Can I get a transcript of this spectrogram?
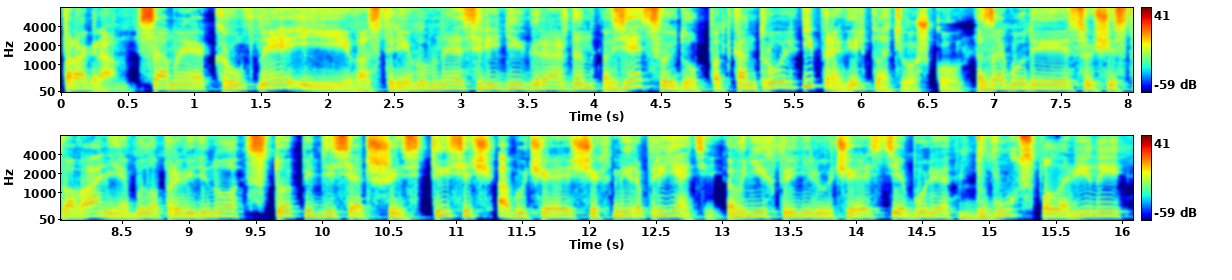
программ. Самое крупное и востребованное среди граждан – взять свой доп. под контроль и проверь платежку. За годы существования было проведено 156 тысяч обучающих мероприятий. В них приняли участие более двух с половиной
